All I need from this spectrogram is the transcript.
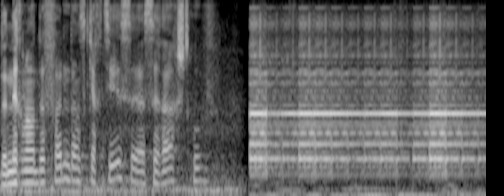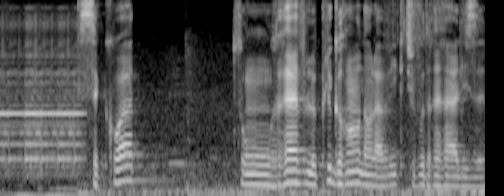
de néerlandophone dans ce quartier, c'est assez rare, je trouve. C'est quoi ton rêve le plus grand dans la vie que tu voudrais réaliser?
